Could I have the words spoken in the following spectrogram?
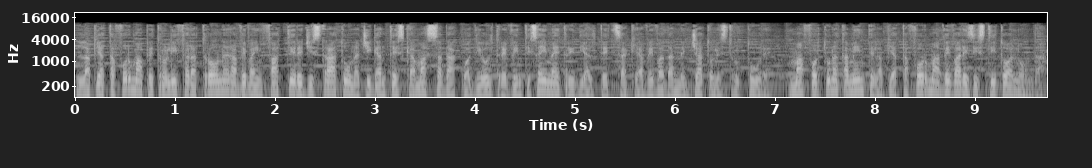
La piattaforma petrolifera Troner aveva infatti registrato una gigantesca massa d'acqua di oltre 26 metri di altezza che aveva danneggiato le strutture, ma fortunatamente la piattaforma aveva resistito all'onda.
